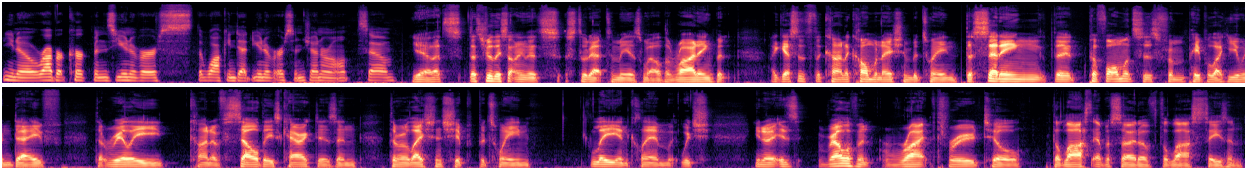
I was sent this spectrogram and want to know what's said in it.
you know Robert Kirkman's universe the Walking Dead universe in general so Yeah, that's that's really something that's stood out to me as well. The writing, but I guess it's the kind of culmination between the setting, the performances from people like you and Dave that really kind of sell these characters, and the relationship between Lee and Clem, which you know is relevant right through till the last episode of the last season.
